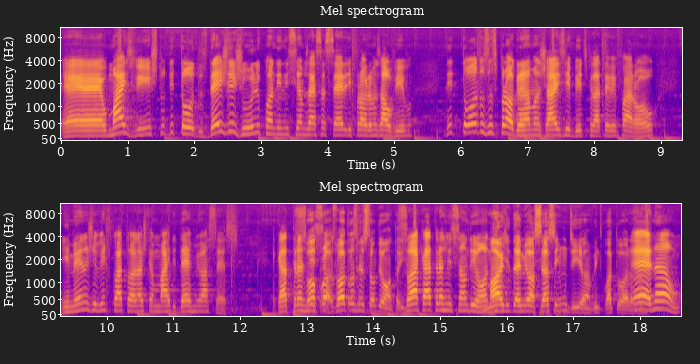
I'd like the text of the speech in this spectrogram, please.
é o mais visto de todos, desde julho, quando iniciamos essa série de programas ao vivo, de todos os programas já exibidos pela TV Farol. Em menos de 24 horas nós temos mais de 10 mil acessos. Aquela Só, a transmissão. pro- só a transmissão de ontem. Só aquela transmissão de ontem. Mais de 10 mil acessos em um dia, 24 horas. né? É, não.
